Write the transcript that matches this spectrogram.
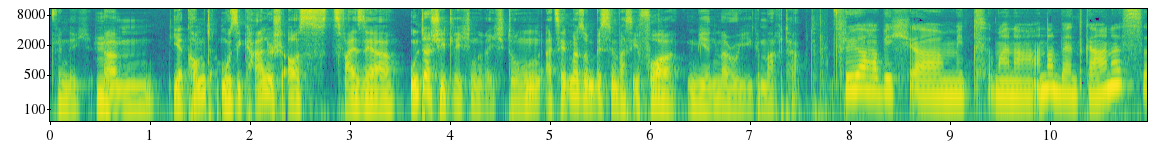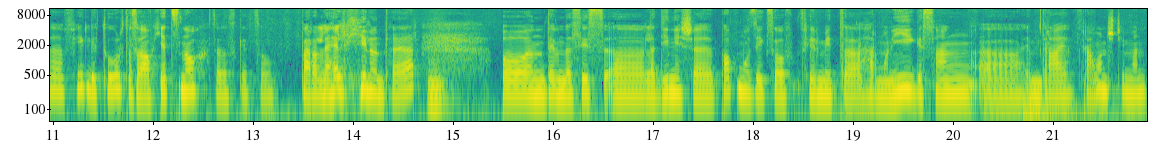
finde ich. Mhm. Ähm, ihr kommt musikalisch aus zwei sehr unterschiedlichen Richtungen. Erzählt mal so ein bisschen, was ihr vor Me and Marie gemacht habt. Früher habe ich äh, mit meiner anderen Band Ganes äh, viel getourt, also auch jetzt noch. Das geht so parallel hin und her. Mhm. Und eben das ist äh, ladinische Popmusik, so viel mit äh, Harmonie, Gesang, äh, eben drei Frauenstimmen.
